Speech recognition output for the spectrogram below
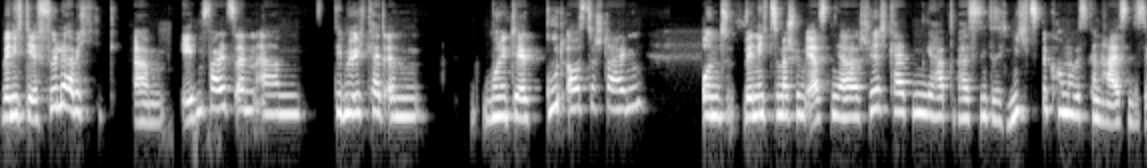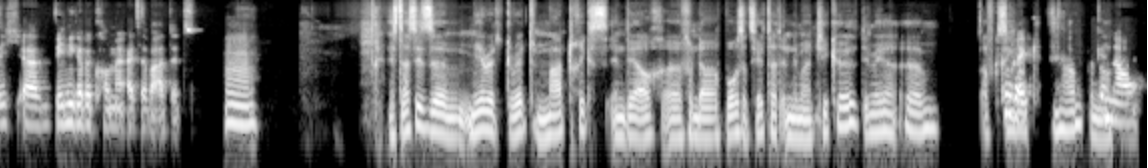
Wenn ich die erfülle, habe ich ähm, ebenfalls ein, ähm, die Möglichkeit, ein monetär gut auszusteigen. Und wenn ich zum Beispiel im ersten Jahr Schwierigkeiten gehabt habe, heißt es nicht, dass ich nichts bekomme, aber es kann heißen, dass ich äh, weniger bekomme als erwartet. Mhm. Ist das diese Merit Grid Matrix, in der auch, äh, von der auch Boris erzählt hat in dem Artikel, den wir ähm, aufgesehen haben? Genau. genau.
